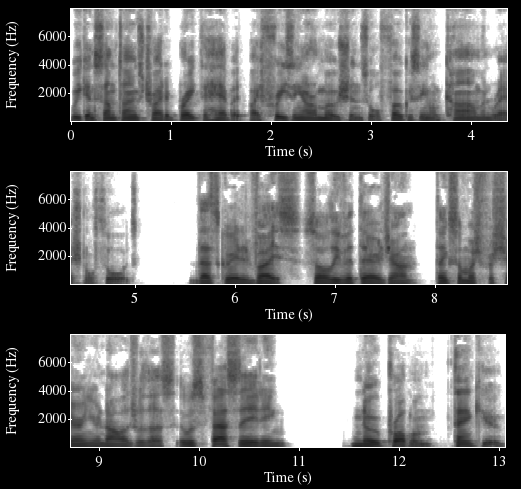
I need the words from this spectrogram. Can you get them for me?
we can sometimes try to break the habit by freezing our emotions or focusing on calm and rational thoughts. That's great advice. So I'll leave it there, John. Thanks so much for sharing your knowledge with us. It was fascinating no problem. Thank you.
